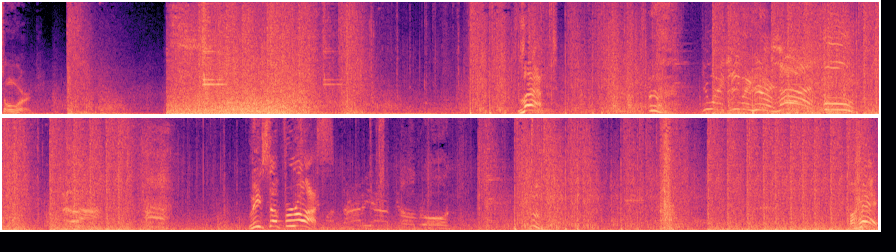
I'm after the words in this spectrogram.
Sword. Left! You ain't leaving here alive, fool. Leave some for us! Ahead!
